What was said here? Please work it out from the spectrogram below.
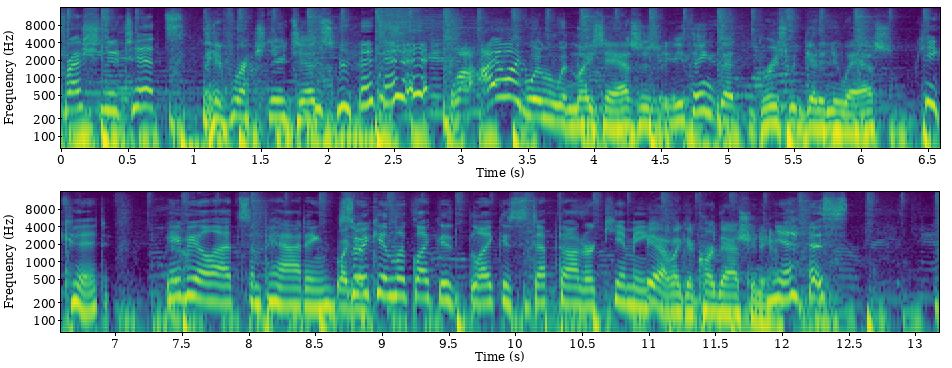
He'll have fresh new tits. They have fresh new tits. well, I like women with nice asses. Do you think that Bruce would get a new ass? He could. Maybe he'll add some padding Like so a- he can look like a, like his stepdaughter Kimmy. Yeah, like a Kardashian ass. Yes. Yeah,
